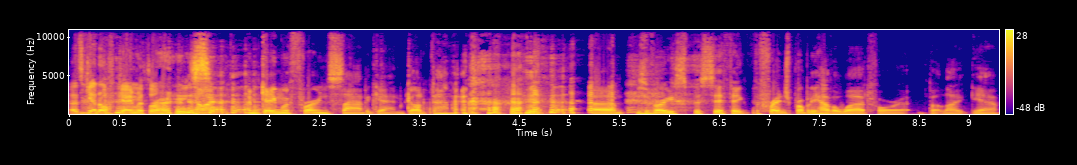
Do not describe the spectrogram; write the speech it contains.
Let's get off Game of Thrones. I, I'm Game of Thrones sad again. God damn it. um, it's a very specific. The French probably have a word for it, but like, yeah.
